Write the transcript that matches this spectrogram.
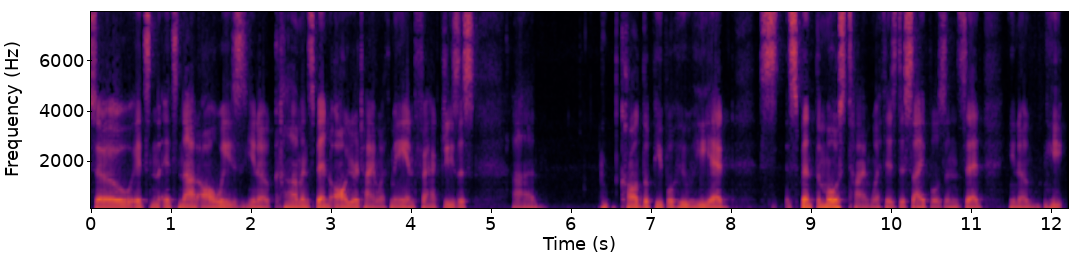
So it's it's not always you know come and spend all your time with me. In fact, Jesus uh, called the people who he had s- spent the most time with his disciples and said, you know, he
